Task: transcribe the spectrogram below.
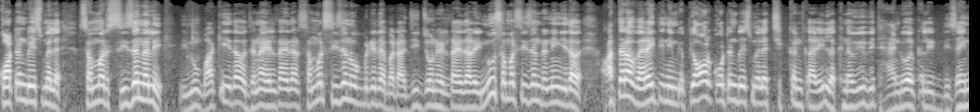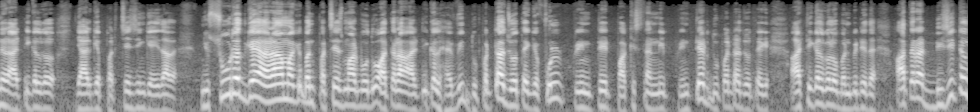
ಕಾಟನ್ ಬೇಸ್ ಮೇಲೆ ಸಮ್ಮರ್ ಸೀಸನಲ್ಲಿ ಇನ್ನೂ ಬಾಕಿ ಇದ್ದಾವೆ ಜನ ಹೇಳ್ತಾ ಇದ್ದಾರೆ ಸಮ್ಮರ್ ಸೀಸನ್ ಹೋಗ್ಬಿಟ್ಟಿದೆ ಬಟ್ ಅಜಿತ್ ಜೋನ್ ಹೇಳ್ತಾ ಇದ್ದಾರೆ, ಇನ್ನೂ ಸಮ್ಮರ್ ಸೀಸನ್ ರನ್ನಿಂಗ್ ಇದ್ದಾವೆ ಆ ಥರ ವೆರೈಟಿ ನಿಮಗೆ ಪ್ಯೂರ್ ಕಾಟನ್ ಬೇಸ್ ಮೇಲೆ ಚಿಕನ್ ಕಾರಿ ಲಕ್ನವಿ ವಿತ್ ಹ್ಯಾಂಡ್ ವರ್ಕಲ್ಲಿ ಡಿಸೈನರ್ ಆರ್ಟಿಕಲ್ಗಳು ಯಾರಿಗೆ ಪರ್ಚೇಸಿಂಗ್ಗೆ ಇದ್ದಾವೆ ನೀವು ಸೂರತ್ಗೆ ಆರಾಮಾಗಿ ಬಂದು ಪರ್ಚೇಸ್ ಮಾಡ್ಬೋದು. ಆ ಥರ ಆರ್ಟಿಕಲ್ ಹೆವಿ ದುಪಟ್ಟ ಜೊತೆಗೆ full printed Pakistani printed dupatta ಜೊತೆಗೆ ಆರ್ಟಿಕಲ್ಗಳು ಬಂದುಬಿಟ್ಟಿದೆ. ಆ ಥರ ಡಿಜಿಟಲ್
